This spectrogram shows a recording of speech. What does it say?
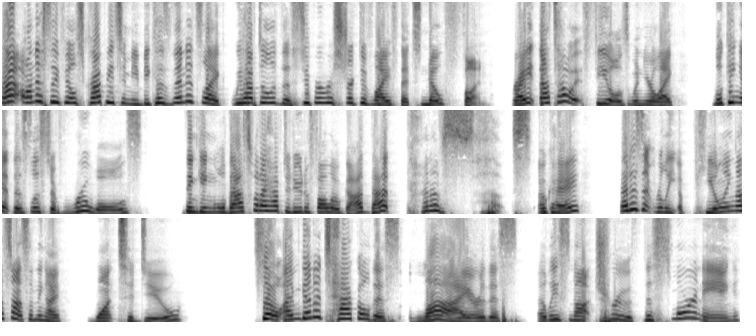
that honestly feels crappy to me because then it's like we have to live the super restrictive life that's no fun, right? That's how it feels when you're like looking at this list of rules, thinking, well, that's what I have to do to follow God. That kind of sucks, okay? That isn't really appealing. That's not something I want to do. So I'm going to tackle this lie or this, at least not truth, this morning,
